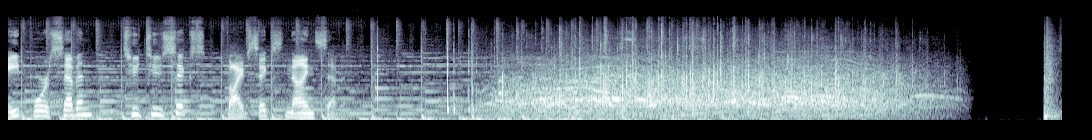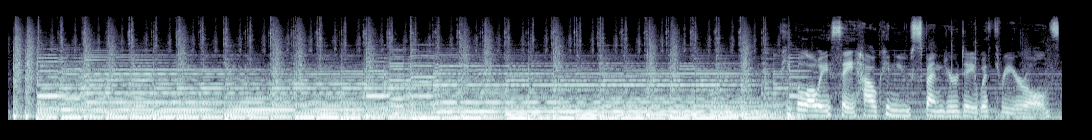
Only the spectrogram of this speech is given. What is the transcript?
847 226 5697. People always say, How can you spend your day with three year olds?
